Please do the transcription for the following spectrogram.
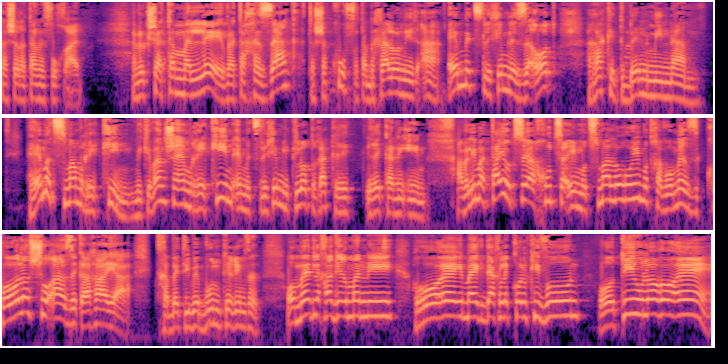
כאשר אתה מפוחד. אבל כשאתה מלא ואתה חזק, אתה שקוף, אתה בכלל לא נראה. הם מצליחים לזהות רק את בן מינם. הם עצמם ריקים, מכיוון שהם ריקים, הם מצליחים לקלוט רק ריקניים. אבל אם אתה יוצא החוצה עם עוצמה, לא רואים אותך, והוא אומר, כל השואה זה ככה היה. התחבאתי בבונקרים, עומד לך גרמני, רואה עם האקדח לכל כיוון, אותי הוא לא רואה.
